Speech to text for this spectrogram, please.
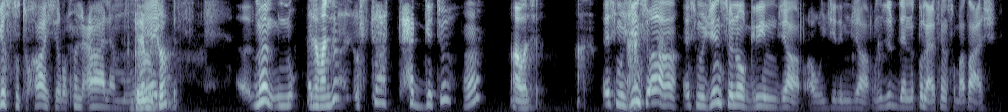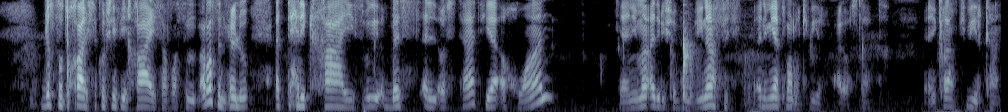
قصته خايسة يروحون عالم جريمجو؟ بس المهم إنه جومانجي الأستاذ حقته ها؟ أول شيء. اسف اسمه جينسو آه آه، اسمه جينسو نو Grimgar أو Grimgar. الزبدة إنه طلع 2017 قصته خايسة كل شيء فيه خايس الرسم الرسم حلو التحريك خايس بس ال OST ات يا إخوان يعني ما أدري إيش أقول ينافس أنميات مرة كبيرة على ال OST ات يعني كلام كبير كان.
